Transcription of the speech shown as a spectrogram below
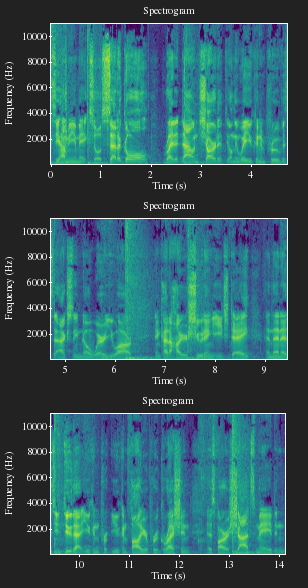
see how many you make. So set a goal, write it down, chart it. The only way you can improve is to actually know where you are and kind of how you're shooting each day and then as you do that you can you can follow your progression as far as shots made. And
